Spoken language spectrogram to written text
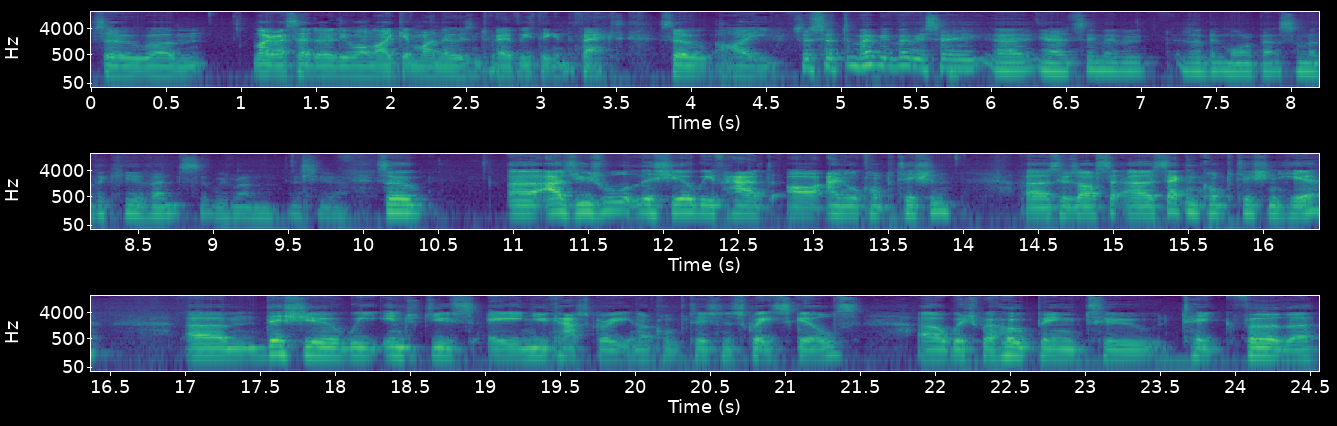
So, um, like I said earlier on, I get my nose into everything in effect. So I So, so maybe maybe say uh, know say maybe a little bit more about some of the key events that we've run this year. So, uh, as usual, this year we've had our annual competition. Uh, so it's our se- uh, second competition here. Um, this year we introduce a new category in our competition, it's Great Skills, uh, which we're hoping to take further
